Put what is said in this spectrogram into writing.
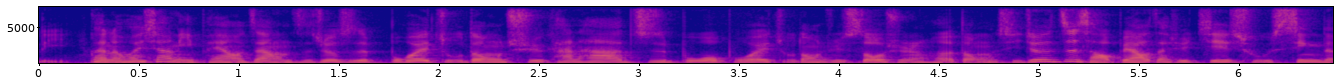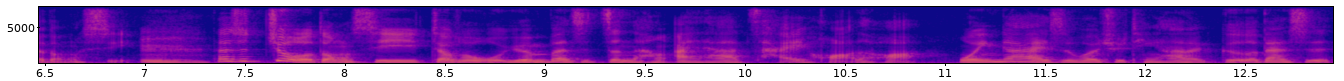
离，可能会像你朋友这样子，就是不会主动去看他的直播，不会主动去搜寻任何东西，就是至少不要再去接触新的东西。嗯。但是旧的东西，假如说我原本是真的很爱他的才华的话，我应该还是会去听他的歌，但是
